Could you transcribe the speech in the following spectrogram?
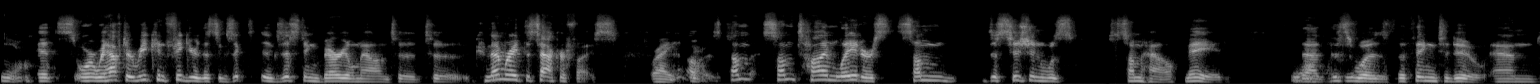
Yeah. it's or we have to reconfigure this exi- existing burial mound to to commemorate the sacrifice right No, some some time later some decision was somehow made yeah. that this was the thing to do and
